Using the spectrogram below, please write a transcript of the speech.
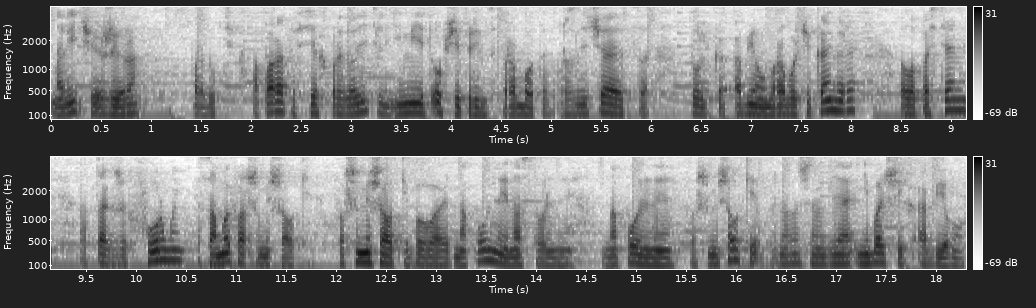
наличие жира продукте. Аппараты всех производителей имеют общий принцип работы, различаются только объемом рабочей камеры, лопастями, а также формой самой фаршемешалки. Фаршемешалки бывают напольные и настольные. Напольные фаршемешалки предназначены для небольших объемов,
